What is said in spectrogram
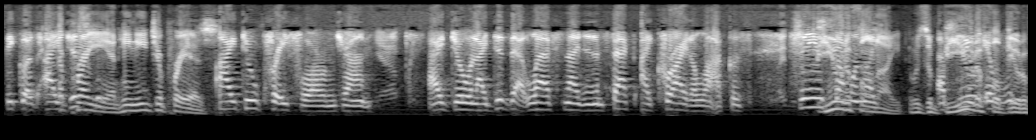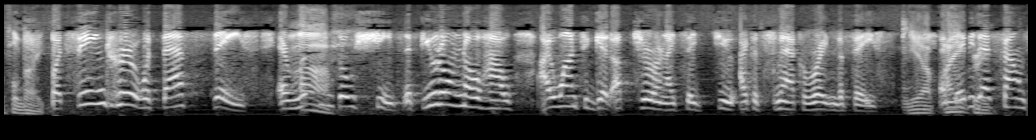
because I To just pray, Ann. He needs your prayers. I do pray for him, John. I do, and I did that last night. And in fact, I cried a lot because seeing Beautiful someone like night. It was a beau- beautiful, it was- beautiful night. But seeing her with that face and ripping Ah. those sheets, if you don't know how, I want to get up to her and I'd say, "Gee, I could smack her right in the face." Yeah, and I maybe agree. that sounds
